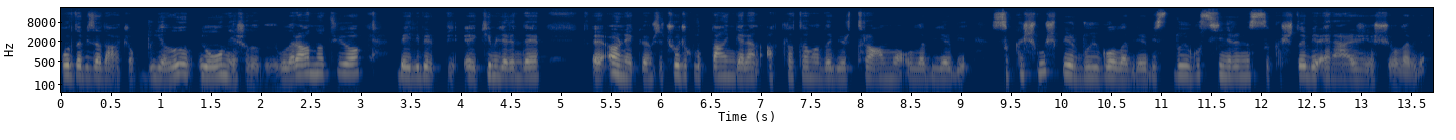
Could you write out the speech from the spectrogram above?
Burada bize daha çok yoğun, yaşadığı duyguları anlatıyor. Belli bir e, kimilerinde e, örnek veriyorum işte çocukluktan gelen atlatamadığı bir travma olabilir, bir sıkışmış bir duygu olabilir, bir duygu sinirinin sıkıştığı bir enerji yaşıyor olabilir.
